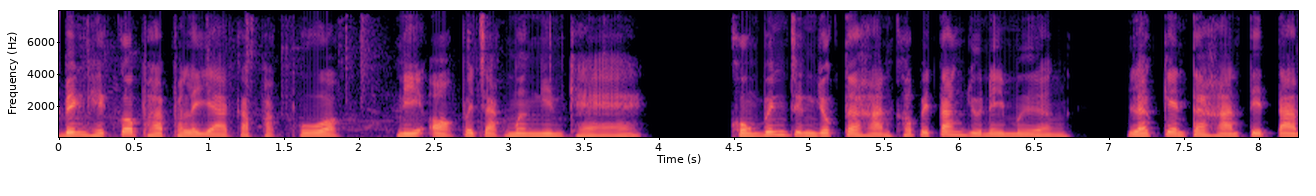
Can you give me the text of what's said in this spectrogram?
เบ้งเฮกก็พาภรรยากับพักพวก หนีออกไปจากเมืองงินแข คงเบ้งจึงยกทหารเข้าไปตั้งอยู่ในเมือง แล้วเกณฑ์ทหารติดตาม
